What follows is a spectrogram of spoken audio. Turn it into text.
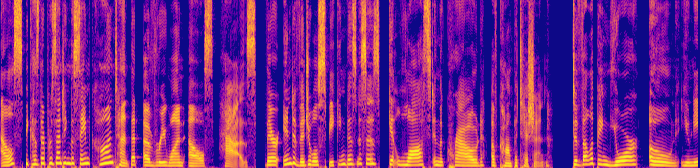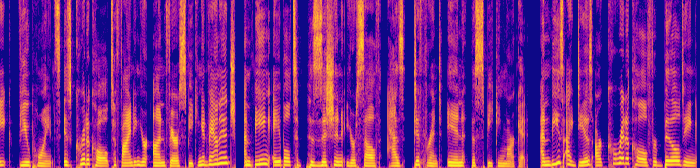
else because they're presenting the same content that everyone else has. Their individual speaking businesses get lost in the crowd of competition. Developing your own unique viewpoints is critical to finding your unfair speaking advantage and being able to position yourself as different in the speaking market. And these ideas are critical for building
